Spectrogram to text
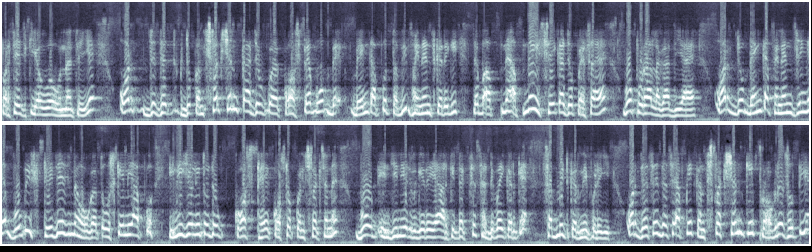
परचेज किया हुआ होना चाहिए। और जो, कंस्ट्रक्शन का जो कॉस्ट है वो बैंक आपको तभी फाइनेंस करेगी जब आपने अपने हिस्से का जो पैसा है वो पूरा लगा दिया है। और जो बैंक का फाइनेंसिंग है वो भी स्टेजेज में होगा तो उसके लिए आपको इनिशियली तो जो कॉस्ट है कॉस्ट ऑफ़ कंस्ट्रक्शन है, वो इंजीनियर वगैरह या आर्किटेक्ट से सर्टिफाई करके सबमिट करनी पड़ेगी। और जैसे जैसे आपके कंस्ट्रक्शन की प्रोग्रेस होती है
